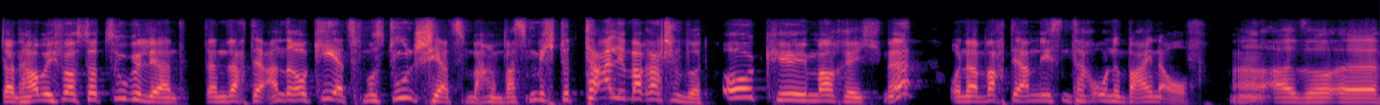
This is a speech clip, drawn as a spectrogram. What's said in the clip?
dann habe ich was dazugelernt. Dann sagt der andere, okay, jetzt musst du einen Scherz machen, was mich total überraschen wird. Okay, mache ich, ne? Und dann wacht er am nächsten Tag ohne Bein auf. Ne? Also, äh,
